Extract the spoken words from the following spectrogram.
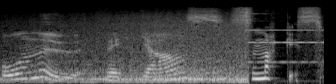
Och nu veckans... Snackis.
